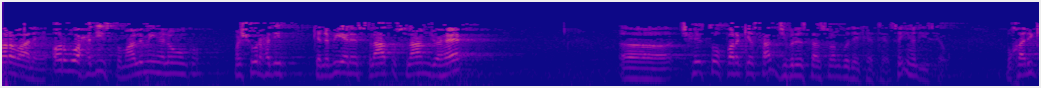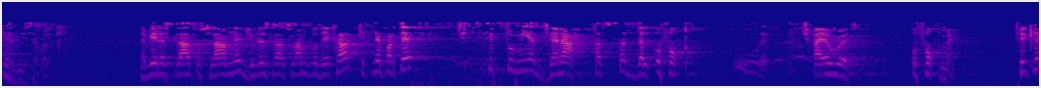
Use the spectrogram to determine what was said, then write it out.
پر والے ہیں۔ اور وہ حدیث تو معلوم ہی ہے لوگوں کو۔ مشہور حدیث کہ نبی علیہ السلاط اسلام جو ہے چھ سو پر کے ساتھ جبل جبر السلام کو دیکھے تھے۔ صحیح حدیث ہے وہ۔ بخاری کی حدیث ہے بلکہ۔ نبی علیہ السلاط اسلام نے جبل جبر السلام کو دیکھا، کتنے پڑھتے ستمیت جنا قصد الافق۔ پورے چھائے ہوئے تھے افق میں۔ ٹھیک ہے؟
